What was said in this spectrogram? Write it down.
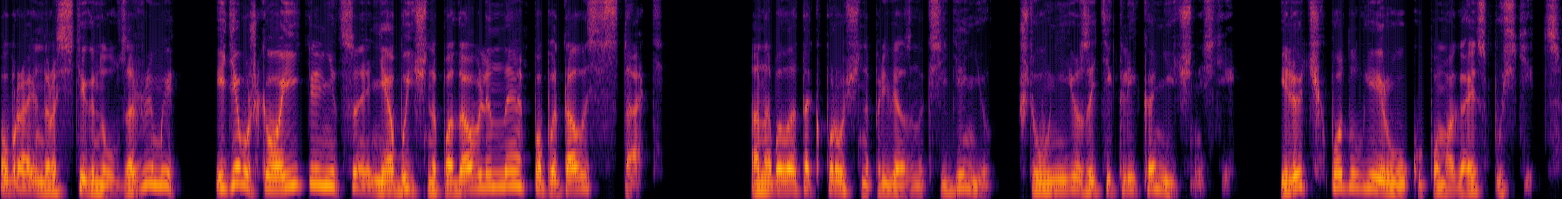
О'Брайен расстегнул зажимы, и девушка-воительница, необычно подавленная, попыталась встать. Она была так прочно привязана к сиденью, что у нее затекли конечности, и летчик подал ей руку, помогая спуститься.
